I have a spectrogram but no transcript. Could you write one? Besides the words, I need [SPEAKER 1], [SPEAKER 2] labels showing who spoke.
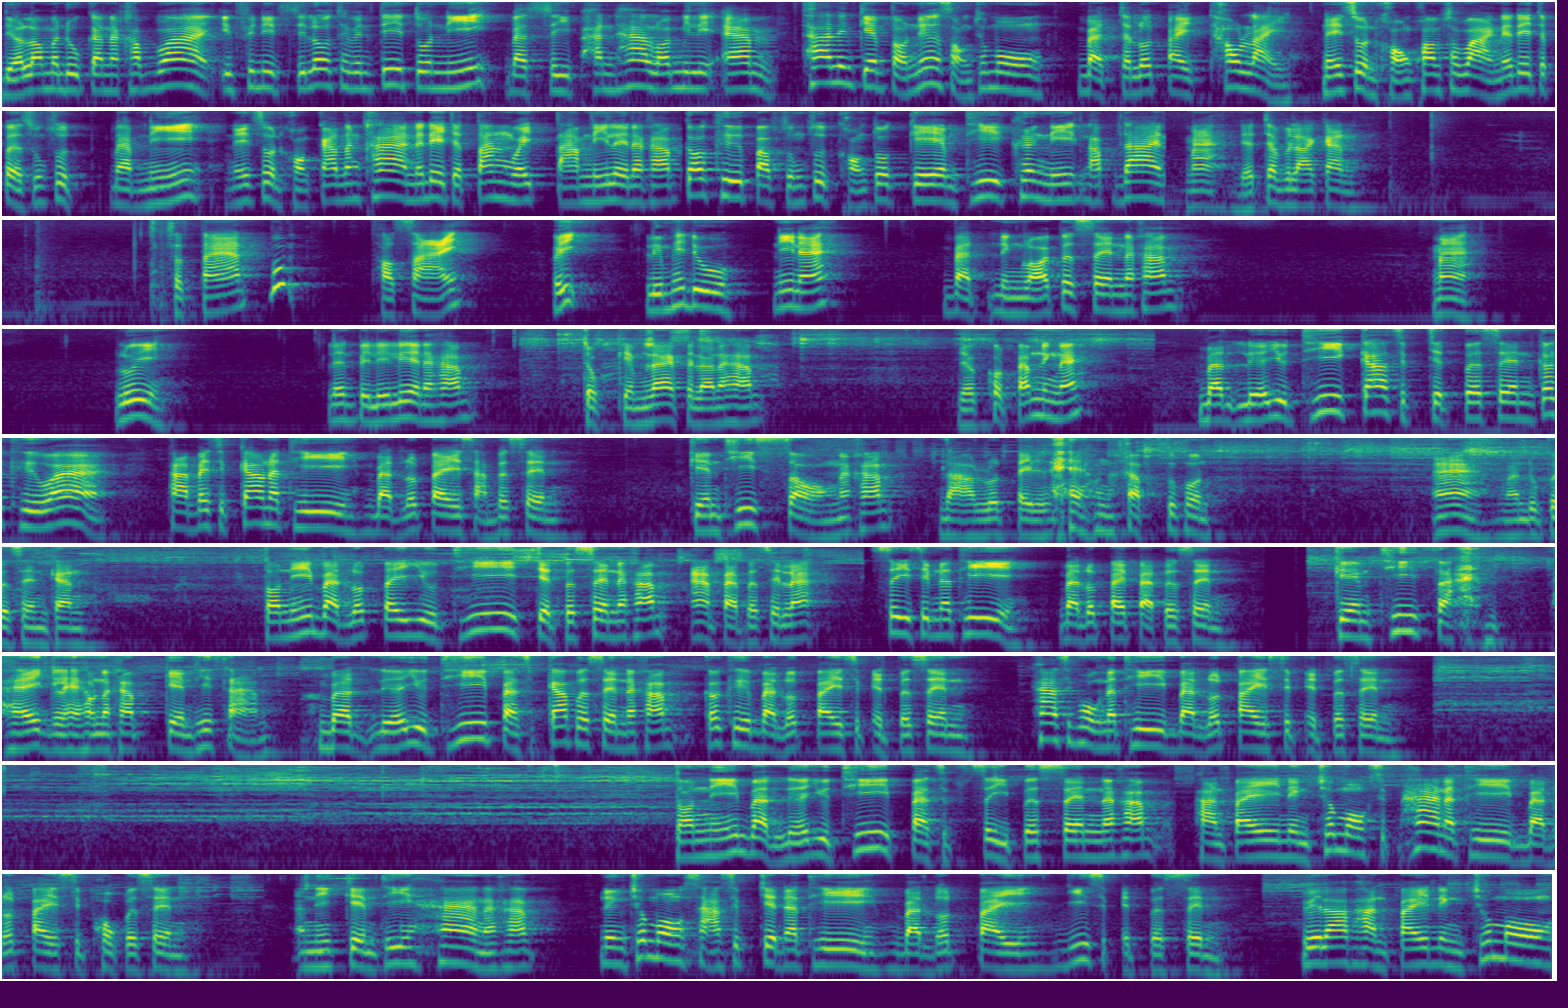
[SPEAKER 1] เดี๋ยวเรามาดูกันนะครับว่า Infinite Zero 20ตัวนี้แบต 4,500 มิลลิแอมถ้าเล่นเกมต่อเนื่อง 2 ชั่วโมง แบตจะลดไปเท่าไหร่ ในส่วนของความสว่างนเดจะเปิดสูงสุดแบบนี้ ในส่วนของการตั้งค่านเดจะตั้งไว้ตามนี้เลยนะครับ ก็คือปรับสูงสุดของตัวเกมที่เครื่องนี้รับได้ มา เดี๋ยวจับเวลากัน สตาร์ทปุ๊บ ถอดสาย เฮ้ย ลืมให้ดู นี่นะ แบต 100%นะครับ มา ลุย เล่นไปเรื่อยๆนะครับ จบเกมแรกไปแล้วนะครับ เดี๋ยวกดแป๊บหนึ่งนะ แบตเหลืออยู่ที่ 97%ก็คือว่าผ่านไป 19 นาที แบตลดไป 3%เกมที่ 2 นะครับ ดาวลดไปแล้วนะครับ ทุกคน อ่า มาดูเปอร์เซ็นต์กัน ตอนนี้แบตลดไปอยู่ที่ 7%นะครับ อ่า8%แล้ว40 นาที แบตลดไป 8% เกมที่3แพ้อีกแล้วนะครับ เกมที่ 3 แบตเหลืออยู่ที่ 89%นะครับ ก็คือแบตลดไป 11% 56 นาทีแบตลดไป 11%ตอนนี้แบตเหลืออยู่ที่ 84%นะครับ ผ่านไป 1 ชั่วโมง 15 นาที แบตลดไป 16%อันนี้เกมที่ 5 นะครับ 1 ชั่วโมง 37 นาที แบตลดไป 21%เวลาผ่านไป 1 ชั่วโมง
